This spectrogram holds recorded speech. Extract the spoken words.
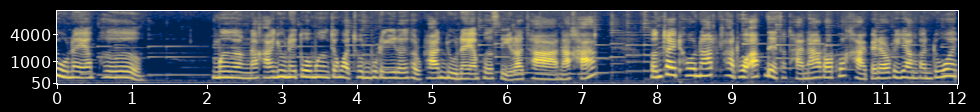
อยู่ในอำเภอ เมืองนะคะ อยู่ในตัวเมืองจังหวัดชนบุรีเลยค่ะทุกท่านอยู่ในอำเภอศรีราชานะคะ สนใจโทรนัดค่ะโทรอัปเดตสถานะรถว่าขายไปแล้วหรือยังกันด้วย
